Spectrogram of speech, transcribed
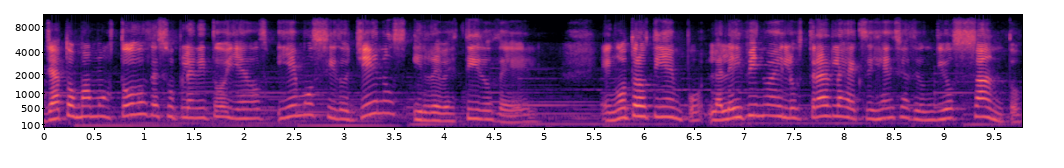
Ya tomamos todos de su plenitud y hemos, y hemos sido llenos y revestidos de Él. En otro tiempo, la ley vino a ilustrar las exigencias de un Dios santo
